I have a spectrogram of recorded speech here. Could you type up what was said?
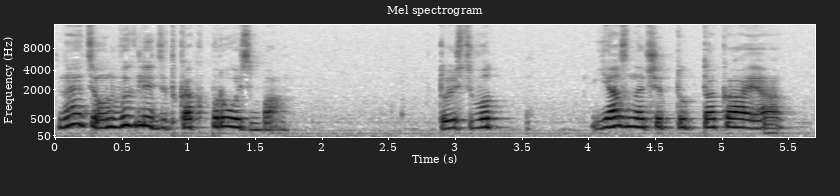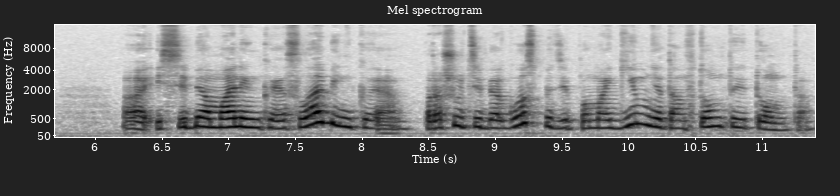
знаете, он выглядит как просьба. То есть вот я, значит, тут такая из себя маленькая, слабенькая, прошу тебя, Господи, помоги мне там в том-то и том-то.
